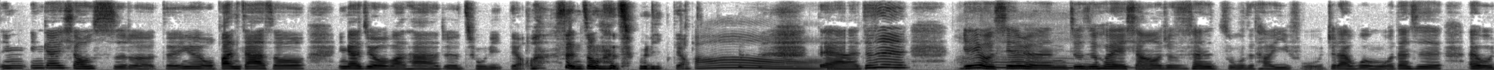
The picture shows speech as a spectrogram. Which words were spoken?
应应该消失了，对，因为我搬家的时候应该就有把它就是处理掉，慎重的处理掉。哦，对啊，就是也有些人就是会想要就是算是租这套衣服，就来问我，但是哎，我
